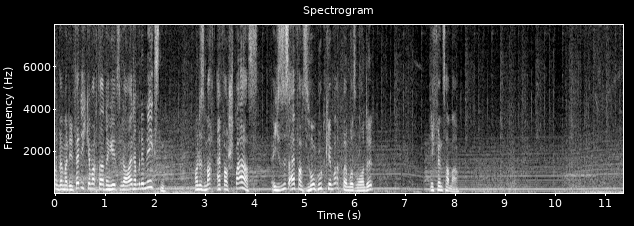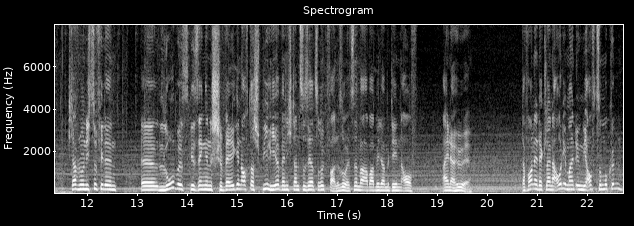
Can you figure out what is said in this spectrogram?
Und wenn man den fertig gemacht hat, dann geht es wieder weiter mit dem nächsten. Und es macht einfach Spaß. Es ist einfach so gut gemacht bei Most Wanted. Ich find's Hammer. Ich darf nur nicht zu vielen äh, Lobesgesängen schwelgen auf das Spiel hier, wenn ich dann zu sehr zurückfalle. So, jetzt sind wir aber wieder mit denen auf einer Höhe. Da vorne der kleine Audi meint irgendwie aufzumucken.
